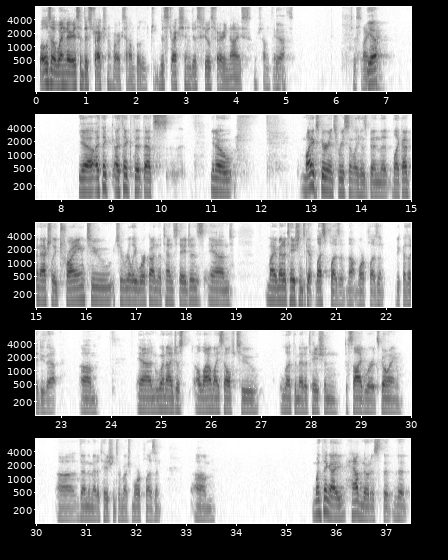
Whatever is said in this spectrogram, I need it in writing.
but also when there is a distraction, for example, the distraction just feels very nice or something. Yeah. just like yeah. Yeah, I think I think that that's you know my experience recently has been that like I've been actually trying to to really work on the 10 stages and my meditations get less pleasant, not more pleasant because I do that. Um, and when I just allow myself to let the meditation decide where it's going, uh, then the meditations are much more pleasant. Um, one thing I have noticed that that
